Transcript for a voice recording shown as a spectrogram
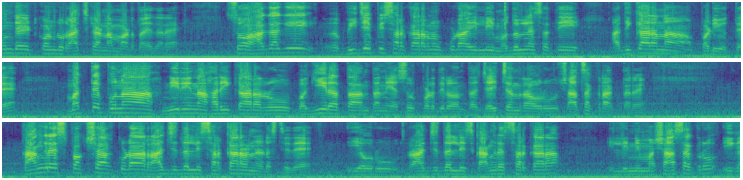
ಮುಂದೆ ಇಟ್ಕೊಂಡು ರಾಜಕಾರಣ ಮಾಡ್ತಾ ಇದ್ದಾರೆ. ಸೊ ಹಾಗಾಗಿ ಬಿ ಜೆ ಪಿ ಸರ್ಕಾರನೂ ಕೂಡ ಇಲ್ಲಿ ಮೊದಲನೇ ಸತಿ ಅಧಿಕಾರನ ಪಡೆಯುತ್ತೆ. ಮತ್ತೆ ಪುನಃ ನೀರಿನ ಹರಿಕಾರರು ಭಗೀರಥ ಅಂತಾನೆ ಹೆಸರು ಪಡೆದಿರುವಂಥ ಜಯಚಂದ್ರ ಅವರು ಶಾಸಕರಾಗ್ತಾರೆ. ಕಾಂಗ್ರೆಸ್ ಪಕ್ಷ ಕೂಡ ರಾಜ್ಯದಲ್ಲಿ ಸರ್ಕಾರ ನಡೆಸ್ತಿದೆ. ಇವರು ರಾಜ್ಯದಲ್ಲಿ ಕಾಂಗ್ರೆಸ್ ಸರ್ಕಾರ ಇಲ್ಲಿ ನಿಮ್ಮ ಶಾಸಕರು, ಈಗ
